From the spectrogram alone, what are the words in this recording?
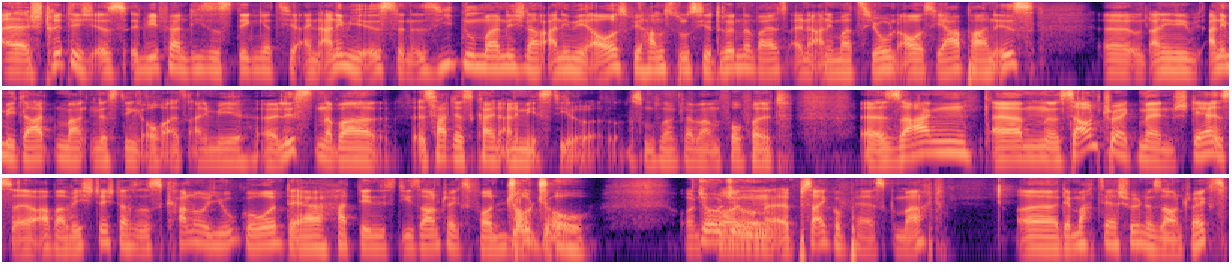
äh, strittig ist, inwiefern dieses Ding jetzt hier ein Anime ist, denn es sieht nun mal nicht nach Anime aus. Wir haben es bloß hier drin, weil es eine Animation aus Japan ist äh, und Anime- Anime-Datenbanken das Ding auch als Anime äh, listen, aber es hat jetzt keinen Anime-Stil oder so. Das muss man gleich mal im Vorfeld äh, sagen. Ähm, Soundtrack-Mensch, der ist äh, aber wichtig. Das ist Kano Yugo, der hat den, die Soundtracks von Jojo und Jojo. von äh, Psychopaths gemacht. Der macht sehr schöne Soundtracks.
